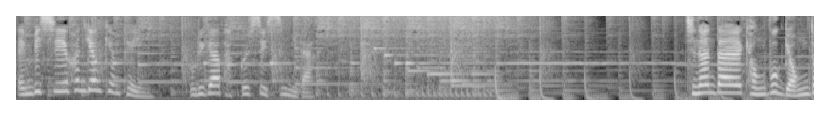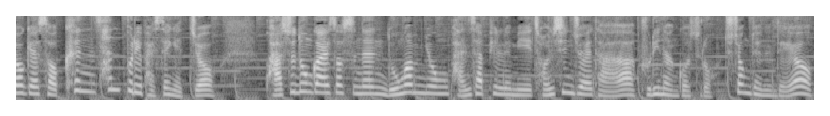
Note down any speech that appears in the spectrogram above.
MBC 환경 캠페인 우리가 바꿀 수 있습니다. 지난달 경북 영덕에서 큰 산불이 발생했죠. 과수농가에서 쓰는 농업용 반사 필름이 전신주에 닿아 불이 난 것으로 추정되는데요.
